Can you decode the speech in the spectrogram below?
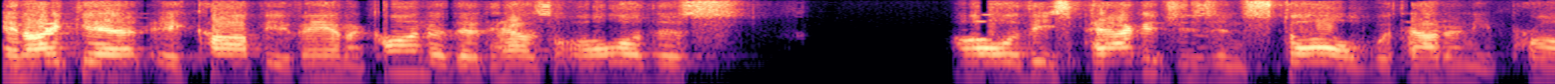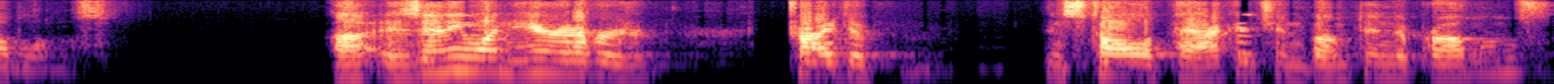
and I get a copy of Anaconda that has all of this, all of these packages installed without any problems. Uh, has anyone here ever tried to install a package and bumped into problems?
